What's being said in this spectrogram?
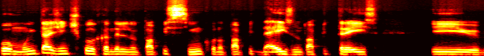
pô, muita gente colocando ele no top 5, no top 10, no top 3. E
